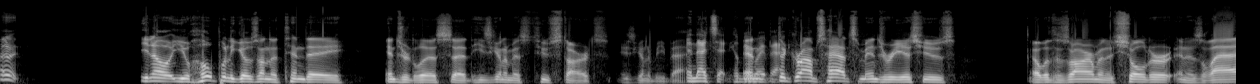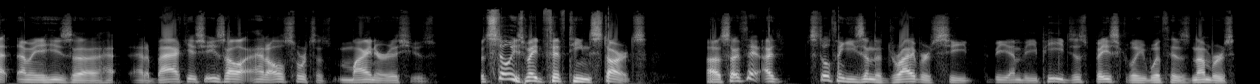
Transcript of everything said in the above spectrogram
I, you know, you hope when he goes on the 10 day injured list said he's going to miss two starts. He's going to be back. And that's it. He'll be and right back. DeGrom's had some injury issues uh, with his arm and his shoulder and his lat. I mean, he's uh, had a back issue. He's all, had all sorts of minor issues, but still, he's made 15 starts. Uh, so I think I still think he's in the driver's seat to be MVP, just basically with his numbers.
